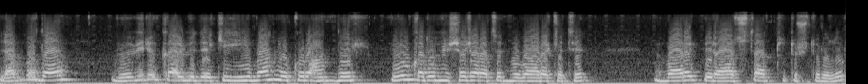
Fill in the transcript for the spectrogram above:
lamba da müminin kalbindeki iman ve Kur'an'dır. Yukadu min şeceratin mübareketin mübarek bir ağaçtan tutuşturulur.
